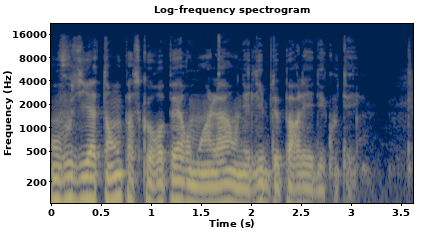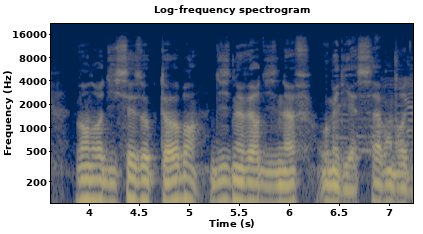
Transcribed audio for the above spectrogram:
On vous y attend parce qu'au repère, au moins là, on est libre de parler et d'écouter. Vendredi 16 octobre, 19h19, au Méliès, à vendredi.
